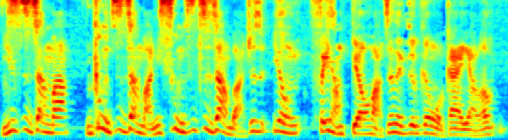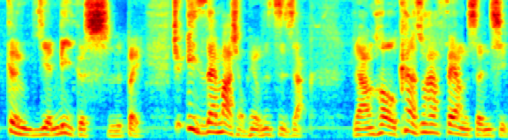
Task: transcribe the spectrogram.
你是智障吗？你根本智障吧？你是不是智障吧？”就是用非常彪嘛，真的就跟我刚才一样，然后更严厉个十倍，就一直在骂小朋友是智障。然后看得出他非常生气，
